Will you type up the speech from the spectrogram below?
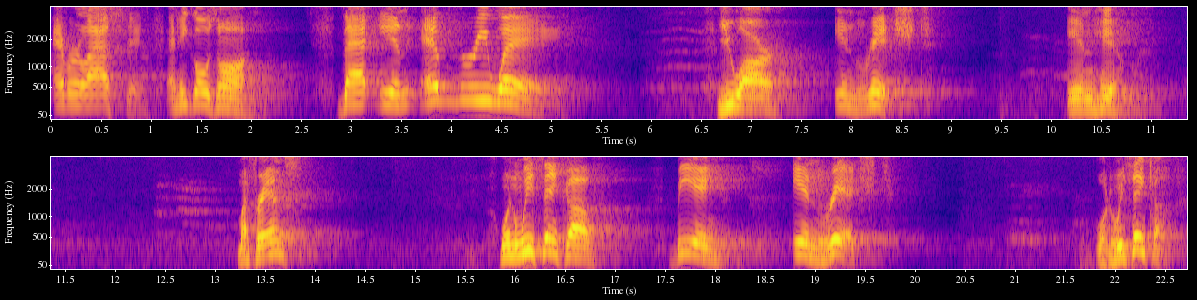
everlasting. And He goes on, that in every way you are enriched in Him. My friends, when we think of being enriched, what do we think of?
